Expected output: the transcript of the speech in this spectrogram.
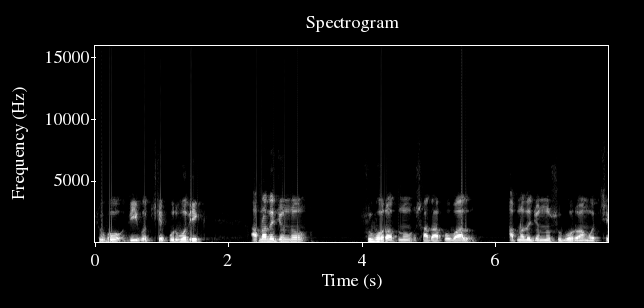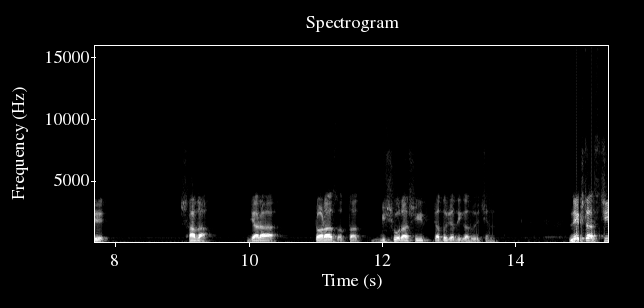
শুভ দিক হচ্ছে পূর্ব দিক। আপনাদের জন্য শুভ রত্ন সাদা প্রবাল। আপনাদের জন্য শুভ রং হচ্ছে সাদা। যারা টরাস অর্থাৎ বিশ্ব রাশির জাতজাতিকা রয়েছেন। নেক্সট আসছি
